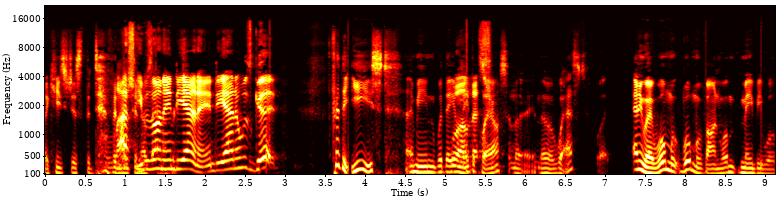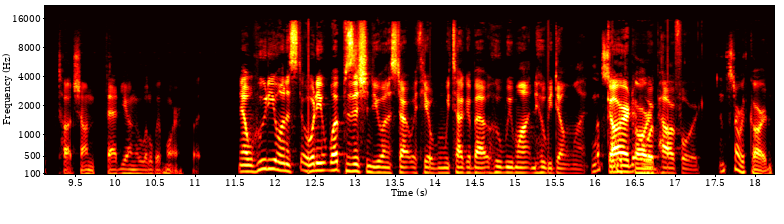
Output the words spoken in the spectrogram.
like he's just the definition Last he was on average. Indiana. Indiana was good. for the east i mean would they have Well, made the true. playoffs in the in the west but anyway we'll we'll move on we'll maybe we'll touch on thad young a little bit more but Now, who do you want to? St- what do you, What position do you want to start with here when we talk about who we want and who we don't want? With guard, or power forward. let's start with guard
